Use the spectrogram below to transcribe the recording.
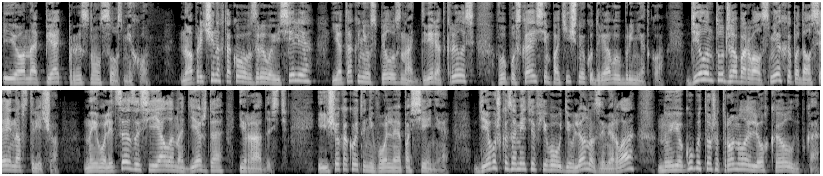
И он опять прыснул со смеху. Но о причинах такого взрыва веселья я так и не успел узнать. Дверь открылась, выпуская симпатичную кудрявую брюнетку. Дилан тут же оборвал смех и подался ей навстречу. На его лице засияла надежда и радость. И еще какое-то невольное опасение. Девушка, заметив его, удивленно замерла, но ее губы тоже тронула легкая улыбка.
